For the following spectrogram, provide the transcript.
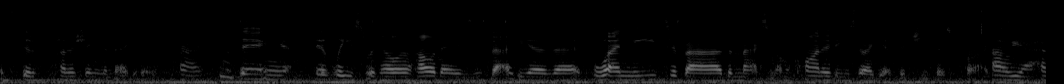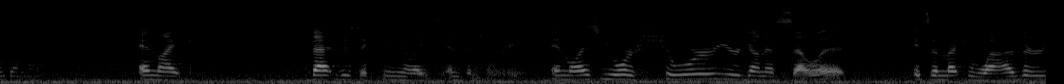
instead of punishing the negative. Right. One thing, at least with Hello Holidays, is the idea that, well, I need to buy the maximum quantity so I get the cheapest price. Oh yeah, I've done that. and like that just accumulates inventory unless you're sure you're gonna sell it it's a much wiser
